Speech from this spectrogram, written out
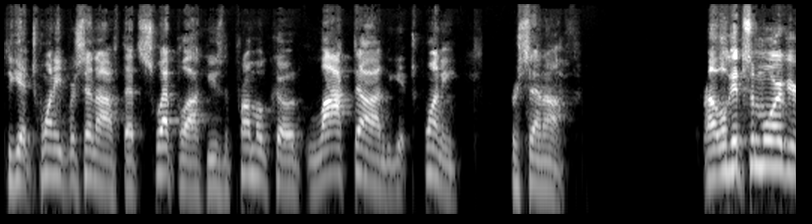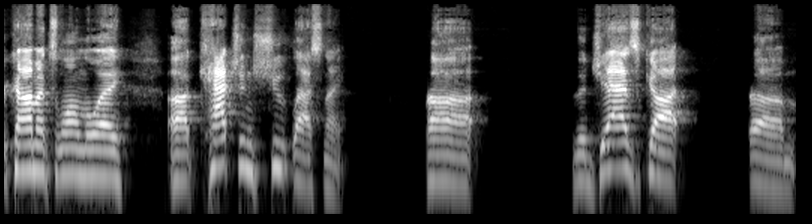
to get 20% off. That's sweat block. Use the promo code locked on to get 20% off. Uh, we'll get some more of your comments along the way. Uh, catch and shoot last night. Uh, the Jazz got um,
